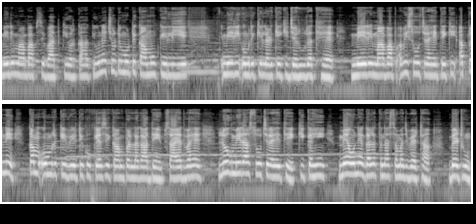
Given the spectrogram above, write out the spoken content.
मेरे माँ बाप से बात की और कहा कि उन्हें छोटे मोटे कामों के लिए मेरी उम्र के लड़के की ज़रूरत है। मेरे माँ बाप अभी सोच रहे थे कि अपने कम उम्र के बेटे को कैसे काम पर लगा दें। शायद वह लोग मेरा सोच रहे थे कि कहीं मैं उन्हें गलत ना समझ बैठा, बैठूं।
